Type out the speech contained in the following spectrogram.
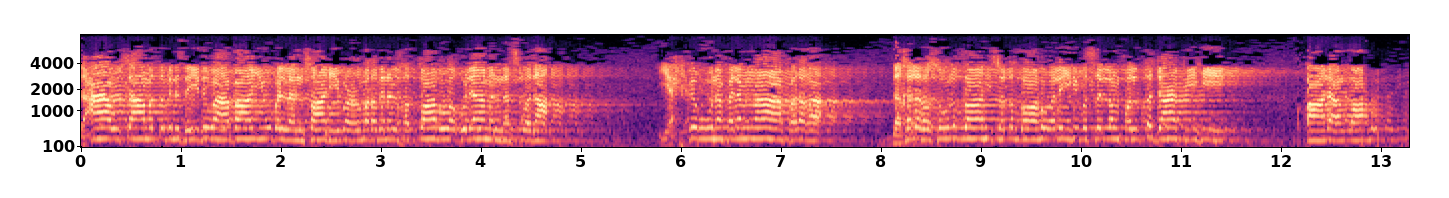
دعا أسامة بن زيد وأبا أيوب الأنصاري وعمر بن الخطاب وغلاما أسودا يحفرون فلما فرغ دخل رسول الله صلى الله عليه وسلم فالتجع فيه فقال الله الذي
